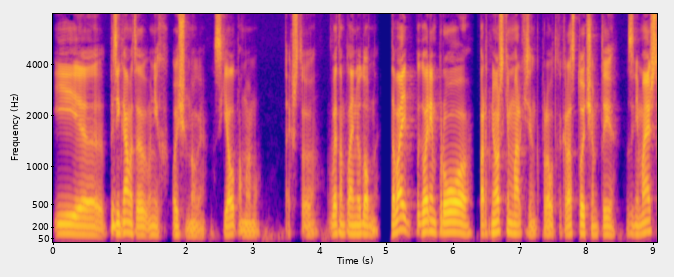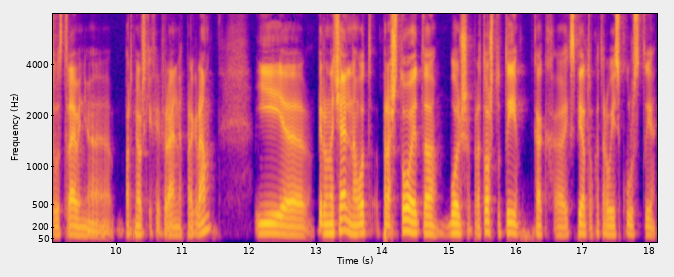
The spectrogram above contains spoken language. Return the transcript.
И э, по деньгам это у них очень много съело, по-моему. Так что в этом плане удобно. Давай поговорим про партнерский маркетинг, про вот как раз то, чем ты занимаешься, выстраиванием э, партнерских реферальных программ. И э, первоначально вот про что это больше? Про то, что ты, как эксперт, у которого есть курс, ты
